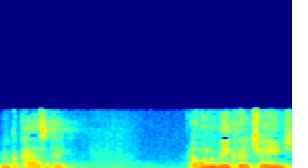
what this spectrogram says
We have a capacity. And when we make that change,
